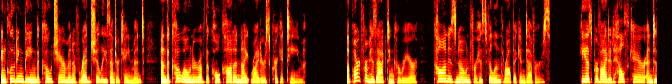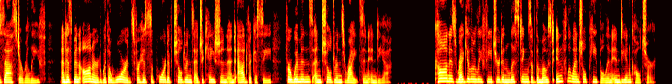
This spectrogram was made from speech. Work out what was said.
including being the co-chairman of Red Chillies Entertainment and the co-owner of the Kolkata Knight Riders cricket team. Apart from his acting career, Khan is known for his philanthropic endeavors. He has provided healthcare and disaster relief and has been honored with awards for his support of children's education and advocacy for women's and children's rights in India. Khan is regularly featured in listings of the most influential people in Indian culture,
